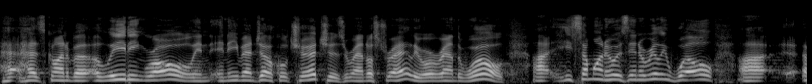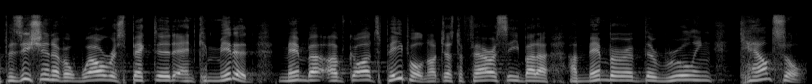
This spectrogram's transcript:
ha- has kind of a, a leading role in, in, evangelical churches around Australia or around the world. Uh, he's someone who is in a really well, uh, a position of a well respected and committed member of God's people, not just a Pharisee, but a, a member of the ruling council.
